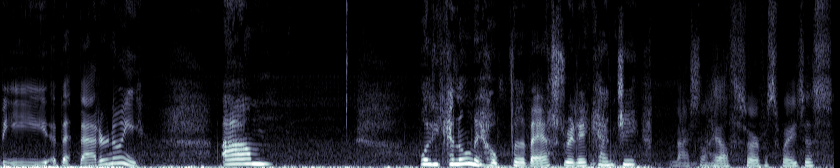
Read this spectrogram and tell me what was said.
be a bit better now? Um. Well, you can only hope for the best, really, can't you? National Health Service wages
